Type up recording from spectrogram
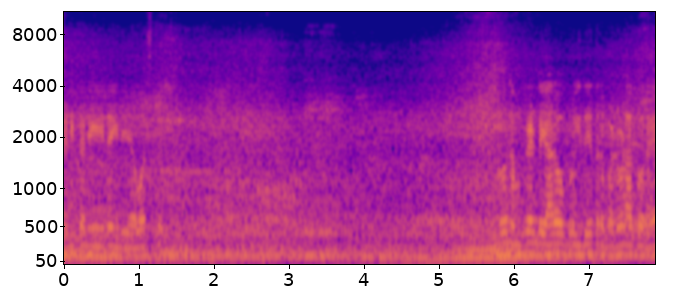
ನಡೀತಾನೇ ಇದೆ ಇದೆ ವ್ಯವಸ್ಥೆ. ನಮ್ಮ ಫ್ರೆಂಡ್ ಯಾರೋ ಒಬ್ಬರು ಇದೇ ಥರ ಬಂಡವಾಳ ಹಾಕೋರೆ,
